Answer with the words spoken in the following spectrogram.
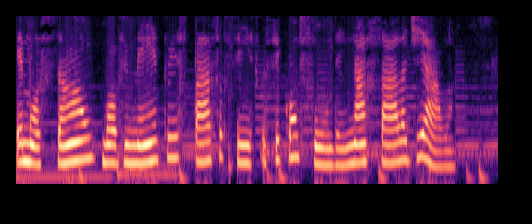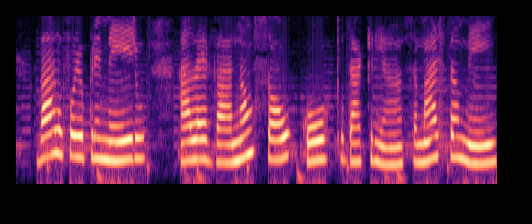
Emoção, movimento e espaço físico se confundem na sala de aula. Varlo foi o primeiro a levar não só o corpo da criança, mas também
